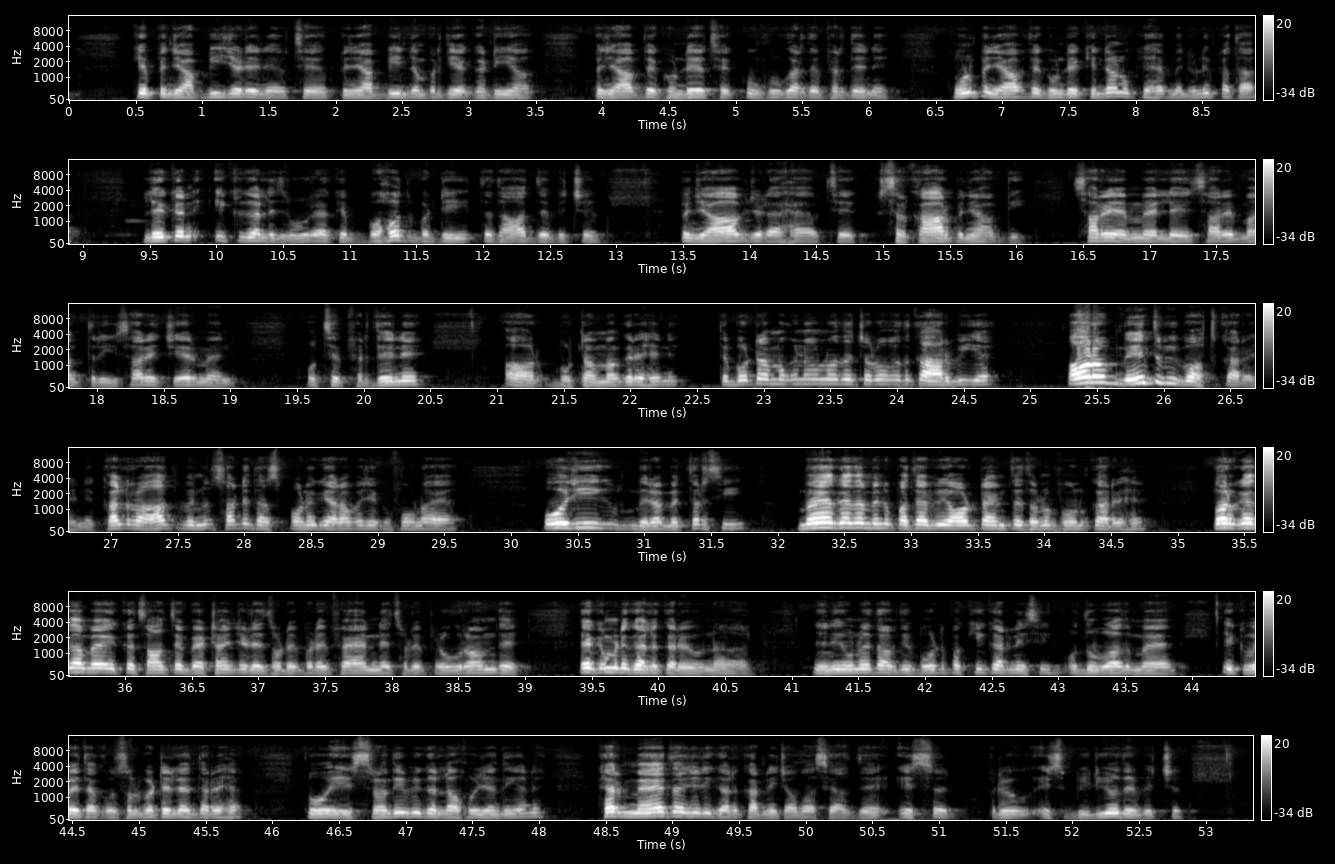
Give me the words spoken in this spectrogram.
ਕਿ ਪੰਜਾਬੀ ਜਿਹੜੇ ਨੇ ਉੱਥੇ, ਪੰਜਾਬੀ ਨੰਬਰ ਦੀਆਂ ਗੱਡੀਆਂ ਪੰਜਾਬ ਦੇ ਗੁੰਡੇ ਉੱਥੇ ਘੂਕੂ ਕਰਦੇ ਫਿਰਦੇ ਨੇ। ਹੁਣ ਪੰਜਾਬ ਦੇ ਗੁੰਡੇ ਕਿਹਨਾਂ ਨੂੰ ਕਿਹਾ ਮੈਨੂੰ ਨਹੀਂ ਪਤਾ, ਲੇਕਿਨ ਇੱਕ ਗੱਲ ਜ਼ਰੂਰ ਹੈ ਕਿ ਬਹੁਤ ਵੱਡੀ ਤਾਦਾਦ ਦੇ ਵਿੱਚ ਪੰਜਾਬ ਜਿਹੜਾ ਹੈ ਉੱਥੇ ਸਰਕਾਰ ਪੰਜਾਬ ਦੀ, ਸਾਰੇ ਐਮਐਲਏ ਸਾਰੇ ਮੰਤਰੀ, ਸਾਰੇ ਚੇਅਰਮੈਨ ਉੱਥੇ ਫਿਰਦੇ ਨੇ। ਔਰ ਵੋਟਾਂ ਮੰਗ ਰਹੇ ਨੇ। ਤੇ ਵੋਟਾਂ ਮੰਗਣਾ ਉਹਨਾਂ ਦਾ ਚਲੋ ਅਧਿਕਾਰ ਵੀ ਹੈ। ਔਰ ਉਹ ਮਿਹਨਤ ਵੀ ਬਹੁਤ ਕਰ ਰਹੇ ਨੇ। ਕੱਲ ਰਾਤ ਮੈਨੂੰ 10:30 ਪੌਣੇ 11 ਵਜੇ ਇੱਕ ਫੋਨ ਆਇਆ। ਉਹ ਜੀ ਮੇਰਾ ਮਿੱਤਰ ਸੀ। ਮੈਂ ਕਹਿੰਦਾ, ਮੈਨੂੰ ਪਤਾ ਵੀ ਆਲ ਟਾਈਮ ਤੇ ਤੁਹਾਨੂੰ ਫੋਨ ਕਰ ਰਿਹਾ ਪਰ ਕਹਿੰਦਾ, ਮੈਂ ਇੱਕ ਥਾਂ ਤੇ ਬੈਠਾ, ਜਿਹੜੇ ਤੁਹਾਡੇ ਬੜੇ ਫੈਨ ਨੇ, ਤੁਹਾਡੇ ਪ੍ਰੋਗਰਾਮ ਦੇ, ਇੱਕ ਮਿੰਟ ਗੱਲ ਕਰਿਓ ਉਹਨਾਂ ਨਾਲ। ਯਾਨੀ ਉਹਨੇ ਤਾਂ ਆਪਦੀ ਵੋਟ ਪੱਕੀ ਕਰਨੀ ਸੀ। ਉਸ ਤੋਂ ਬਾਅਦ ਮੈਂ 1 ਵਜੇ ਤੱਕ ਉਸਲ ਬੱਟੇ ਲੈਂਦਾ ਰਿਹਾ। ਤੋ ਇਸ ਤਰ੍ਹਾਂ ਦੀ ਵੀ ਗੱਲਾਂ ਹੋ ਜਾਂਦੀਆਂ ਨੇ। ਖੈਰ, ਮੈਂ ਤਾਂ ਜਿਹੜੀ ਗੱਲ ਕਰਨੀ ਚਾਹੁੰਦਾ ਸੀ ਅੱਜ ਦੇ ਇਸ ਪ੍ਰਯੋਗ ਇਸ ਵੀਡੀਓ ਦੇ ਵਿੱਚ,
